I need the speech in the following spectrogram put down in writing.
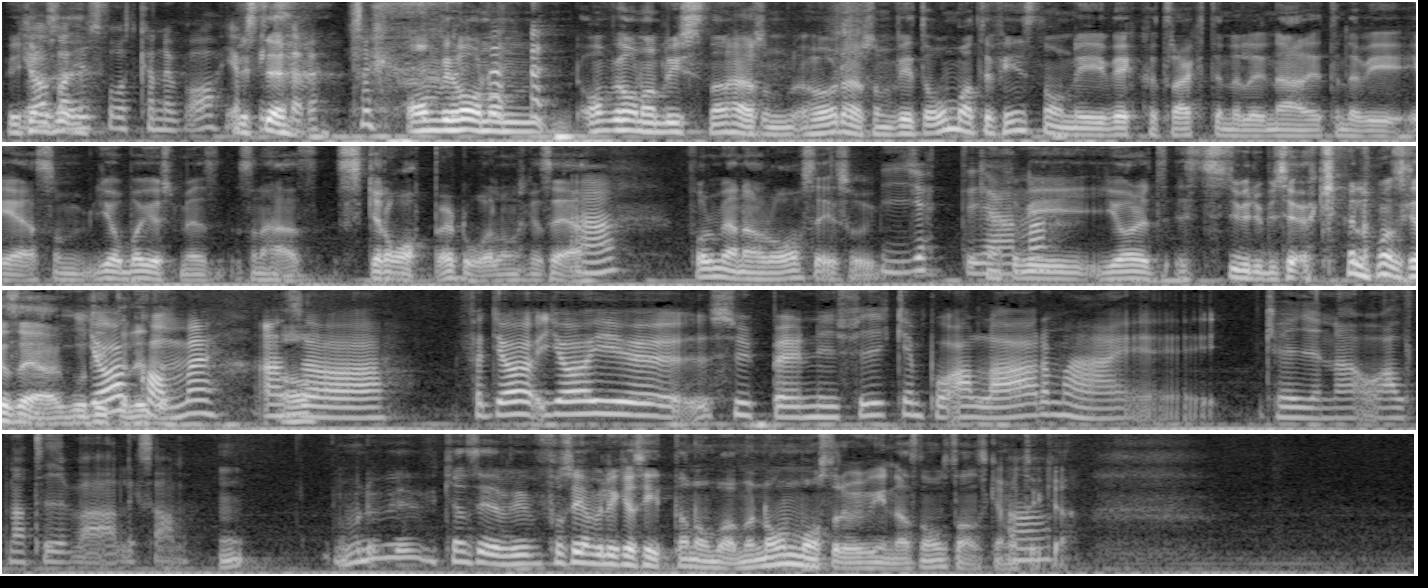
vi Jag kan bara, säga, hur svårt kan det vara? Jag Visst fixar det. om, vi har någon, om vi har någon lyssnare här som hör det här som vet om att det finns någon i Växjötrakten eller i närheten där vi är som jobbar just med sådana här skrapor då eller vad man ska säga. Ja, Får de gärna höra av sig så kanske jättegärna. vi gör ett, ett studiebesök eller vad man ska säga. Gå Jag kommer. Alltså, För att jag, jag är ju supernyfiken på alla de här eh, grejerna och alternativa liksom. Ja, men vi, kan se, vi får se om vi lyckas hitta någon bara. Men någon måste det väl finnas någonstans kan man Ja. tycka.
